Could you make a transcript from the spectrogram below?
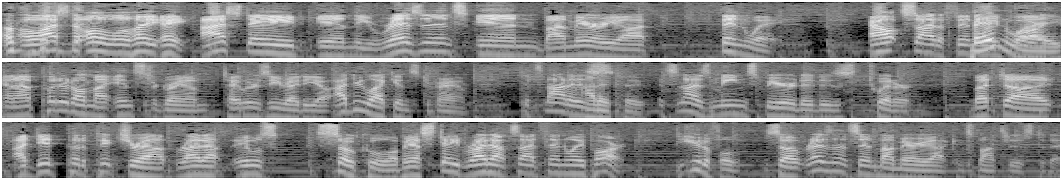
Okay, oh, I st- oh well, hey, hey, I stayed in the Residence Inn by Marriott, Fenway, outside of Fenway, Fenway? Park, and I put it on my Instagram, Taylor Z Radio. I do like Instagram. It's not as I do too. it's not as mean spirited as Twitter, but uh, I did put a picture out right out. It was so cool. I mean, I stayed right outside Fenway Park. Beautiful. So, Residence Inn by Marriott can sponsor this today.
